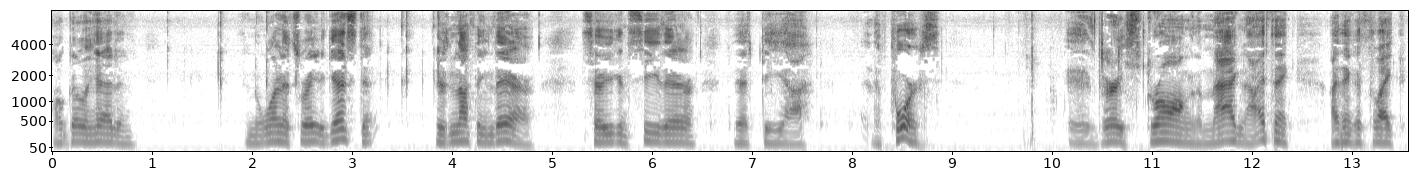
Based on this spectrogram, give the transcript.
I'll go ahead and, and the one that's right against it, there's nothing there. So you can see there that the uh, the force is very strong. The magnet, I think, I think it's like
